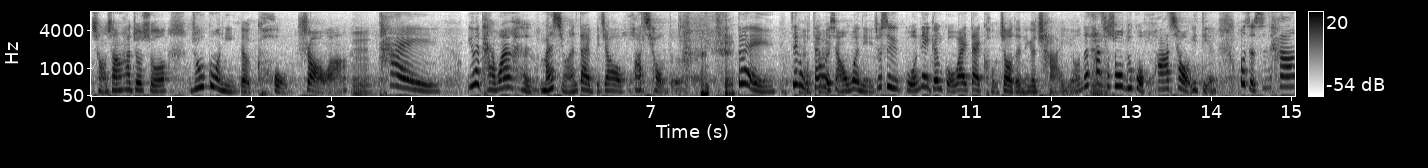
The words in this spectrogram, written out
厂商，他就说，如果你的口罩啊，嗯，太。因为台湾很蛮喜欢戴比较花俏的，对，这个我待会想要问你，就是国内跟国外戴口罩的那个差异哦。那他是说，如果花俏一点，或者是他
